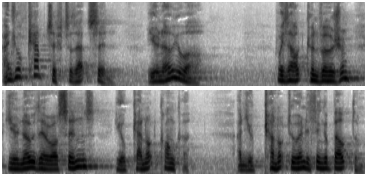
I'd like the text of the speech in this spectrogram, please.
And you're captive to that sin. You know you are. Without conversion, you know there are sins you cannot conquer and you cannot do anything about them.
